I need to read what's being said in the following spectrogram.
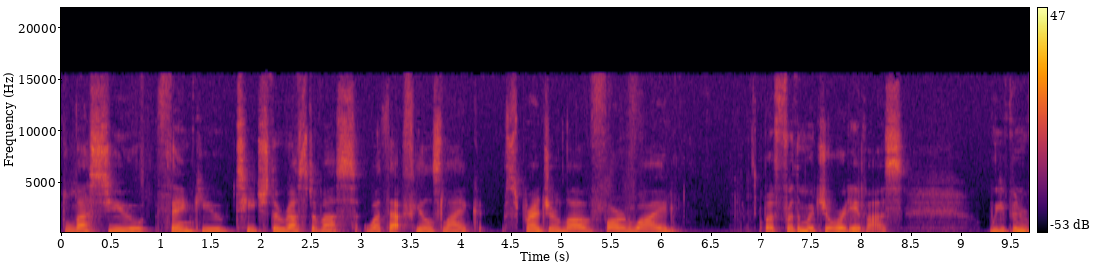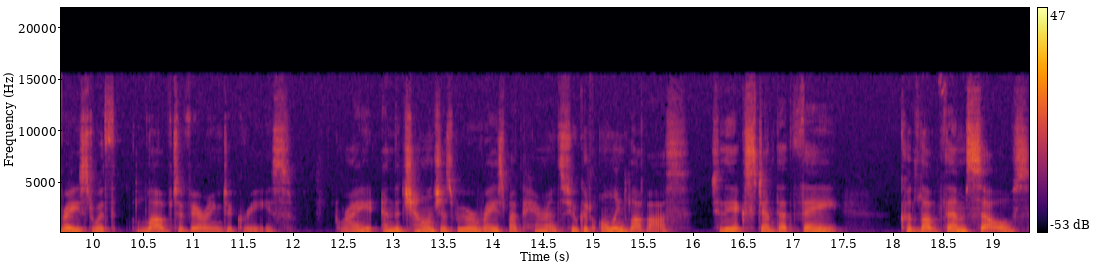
bless you, thank you, teach the rest of us what that feels like. spread your love far and wide. But for the majority of us, we've been raised with love to varying degrees, right? And the challenge is we were raised by parents who could only love us to the extent that they could love themselves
